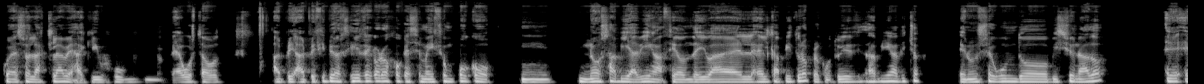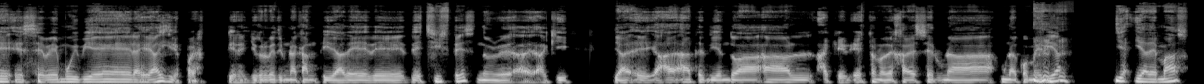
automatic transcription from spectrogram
cuáles son las claves. Aquí me ha gustado. Al, principio sí reconozco que se me hizo un poco, mm, no sabía bien hacia dónde iba el, el capítulo, pero como tú también has dicho, en un segundo visionado eh, eh, eh, se ve muy bien la idea y después tiene, yo creo que tiene una cantidad de, de chistes. Aquí ya, eh, atendiendo a, que esto no deja de ser una, una comedia. y, además,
